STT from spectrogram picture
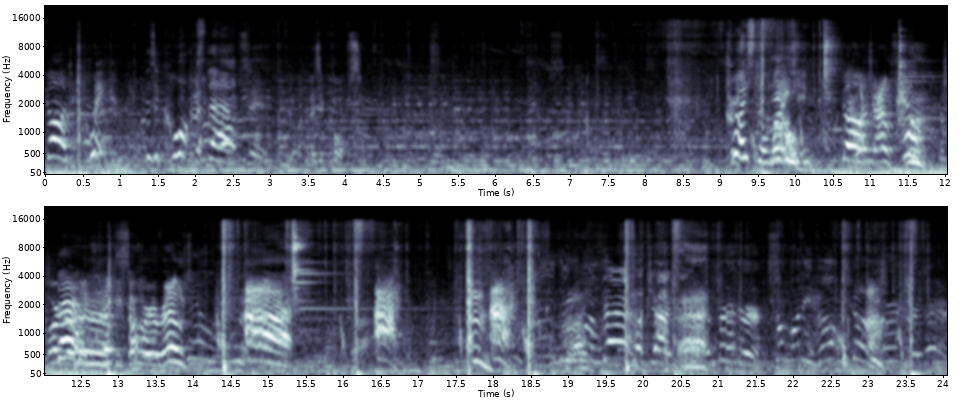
God, quick! There's a corpse there! There's a corpse. Christ almighty! God! Watch out! Help! The murderer There! might still be somewhere around. Ah! Ah! Everyone there! Watch out! The murderer! Somebody help! Murderer there!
